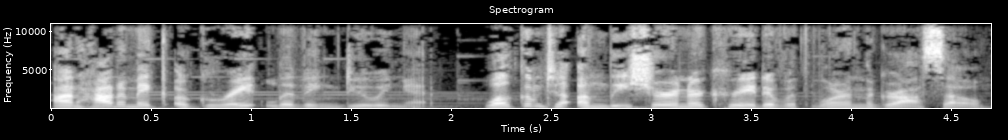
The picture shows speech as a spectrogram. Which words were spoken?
on how to make a great living doing it. Welcome to Unleash Your Inner Creative with Lauren LoGrasso.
